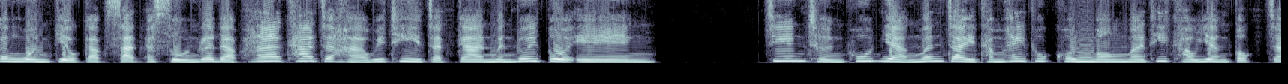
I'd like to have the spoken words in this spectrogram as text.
กังวลเกี่ยวกับสัตว์อสูรระดับห้าข้าจะหาวิธีจัดการมันด้วยตัวเอง เจียนเฉินพูดอย่างมั่นใจทำให้ทุกคนมองมาที่เขาอย่างตกใจ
